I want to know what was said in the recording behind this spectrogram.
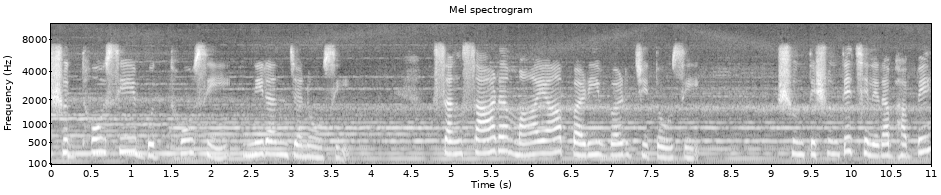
শুদ্ধৌসি বুদ্ধৌসি নিরঞ্জনোসি, সংসার মায়া পরিবর্জিতোসি। শুনতে শুনতে ছেলেরা ভাববে,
